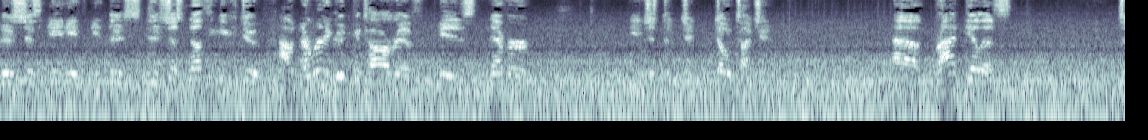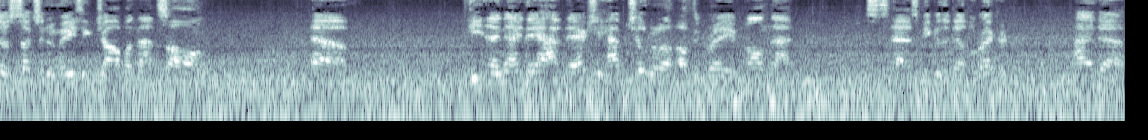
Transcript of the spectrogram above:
there's just it, it, it, there's there's just nothing you can do. A, really good guitar riff is never you just don't touch it. Um, Brad Gillis does such an amazing job on that song Um, he, and they have they actually have children of, of the grave on that uh, Speak of the Devil record, and uh,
